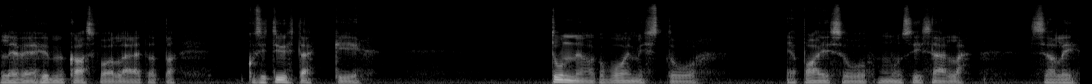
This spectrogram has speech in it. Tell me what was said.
leveä hymy kasvoilla ja tota, kun sit yhtäkkiä tunne alkoi voimistua ja paisuu mun sisällä, se oli,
